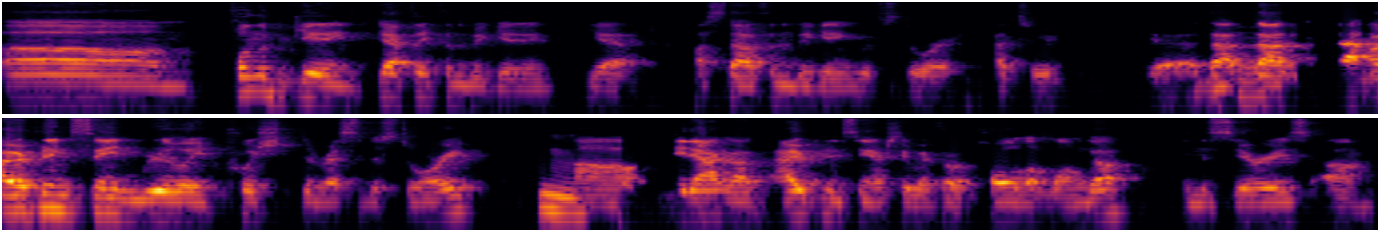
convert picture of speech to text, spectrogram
Um, from the beginning, definitely from the beginning. Yeah, I started from the beginning with the story. Had to. Yeah, that Okay. that, that opening scene really pushed the rest of the story. Um, it that opening scene actually went for a whole lot longer in the series. Um,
